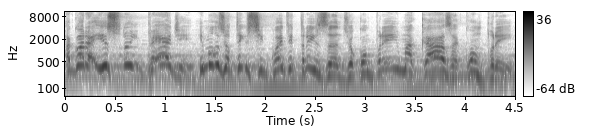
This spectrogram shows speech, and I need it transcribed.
Agora, isso não impede. Irmãos, eu tenho 53 anos, eu comprei uma casa, comprei.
